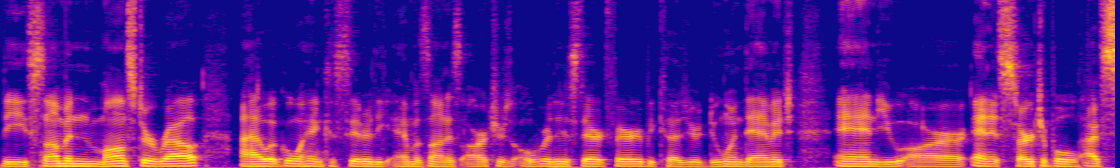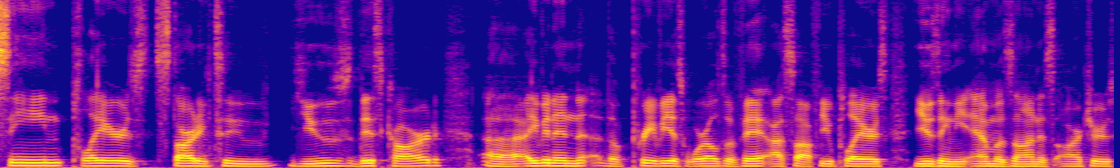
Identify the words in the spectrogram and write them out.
the summon monster route, I would go ahead and consider the Amazoness Archers over the Hysteric Fairy because you're doing damage and you are, and it's searchable. I've seen players starting starting to use this card. Uh, even in the previous Worlds event, I saw a few players using the Amazoness Archers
